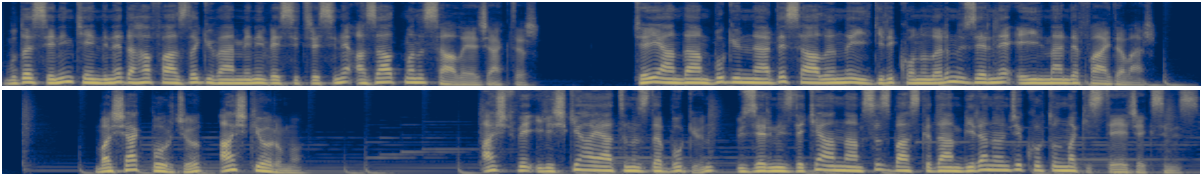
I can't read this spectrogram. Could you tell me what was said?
Bu da senin kendine daha fazla güvenmeni ve stresini azaltmanı sağlayacaktır. Te yandan bugünlerde sağlığınla ilgili konuların üzerine eğilmende fayda var. Başak Burcu, Aşk Yorumu Aşk ve ilişki hayatınızda bugün, üzerinizdeki anlamsız baskıdan bir an önce kurtulmak isteyeceksiniz.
